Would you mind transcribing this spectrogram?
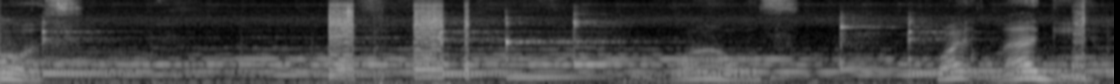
It's, wow, it's quite laggy.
